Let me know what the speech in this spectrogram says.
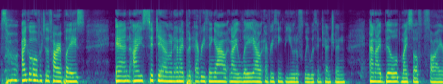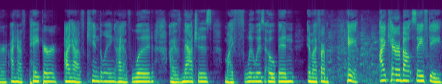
So I go over to the fireplace and I sit down and I put everything out and I lay out everything beautifully with intention. And I build myself a fire. I have paper, I have kindling, I have wood, I have matches, my flue is open in my fire. Hey, I care about safety.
